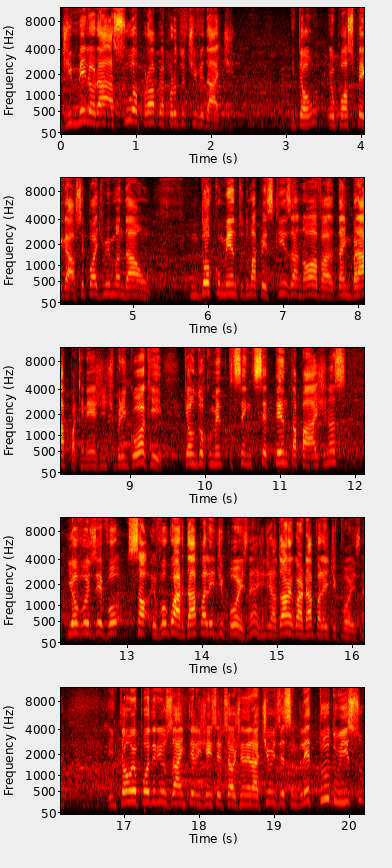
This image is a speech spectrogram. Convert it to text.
de melhorar a sua própria produtividade. Então, eu posso pegar, você pode me mandar um, um documento de uma pesquisa nova da Embrapa, que nem a gente brincou aqui, que é um documento que tem 70 páginas, e eu vou dizer, vou, eu vou guardar para ler depois, né? A gente adora guardar para ler depois, né? Então eu poderia usar a inteligência artificial generativa e dizer assim, lê tudo isso,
